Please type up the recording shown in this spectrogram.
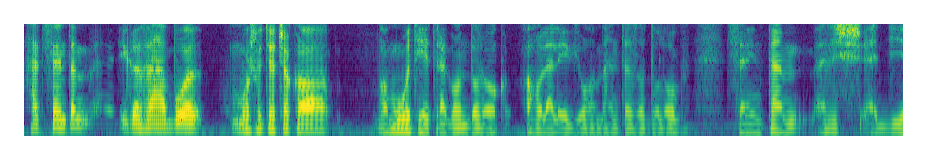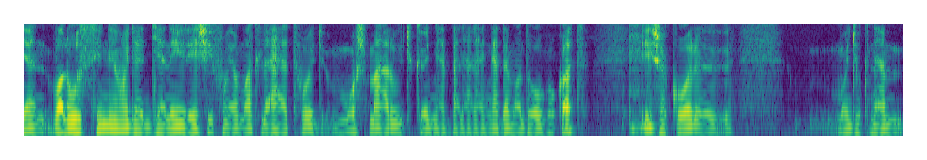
Hát szerintem igazából most, hogyha csak a, a múlt hétre gondolok, ahol elég jól ment ez a dolog, szerintem ez is egy ilyen valószínű, hogy egy ilyen érési folyamat lehet, hogy most már úgy könnyebben elengedem a dolgokat, uh-huh. és akkor mondjuk nem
